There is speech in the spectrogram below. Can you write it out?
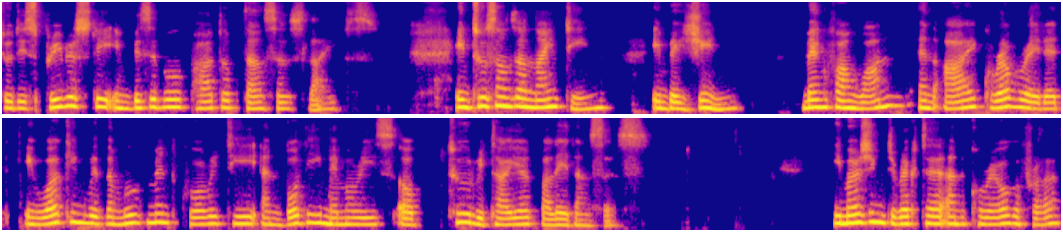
to this previously invisible part of dancers' lives. In 2019, in Beijing, Meng Fan Wang and I collaborated in working with the movement quality and body memories of two retired ballet dancers. Emerging director and choreographer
